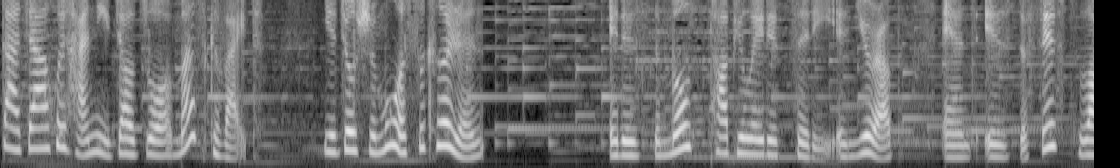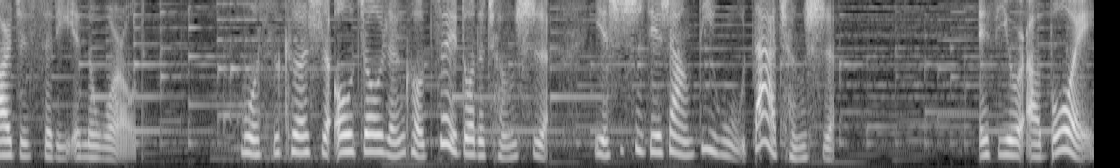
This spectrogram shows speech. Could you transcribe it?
大家会喊你叫做 Muscovite，也就是莫斯科人。It is the most populated city in Europe and is the fifth largest city in the world. 莫斯科是欧洲人口最多的城市，也是世界上第五大城市。If you are a boy,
